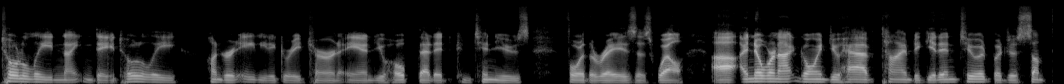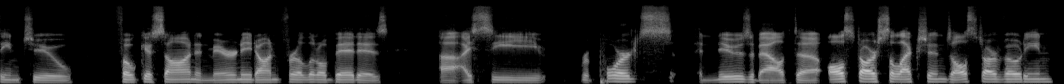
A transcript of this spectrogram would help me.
totally night and day, totally 180 degree turn, and you hope that it continues for the Rays as well. Uh, I know we're not going to have time to get into it, but just something to focus on and marinate on for a little bit is uh, I see reports and news about uh, all star selections, all star voting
